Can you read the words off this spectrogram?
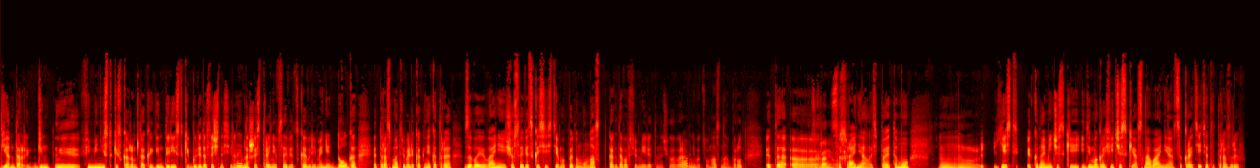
гендер, ген, э, феминистки, скажем так, и гендеристки были достаточно сильны в нашей стране в советское время, они долго это рассматривали как некоторое завоевание еще советской системы. Поэтому у нас, когда во всем мире это начало выравниваться, у нас, наоборот, это э, сохранялось. сохранялось. Поэтому есть экономические и демографические основания сократить этот разрыв,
